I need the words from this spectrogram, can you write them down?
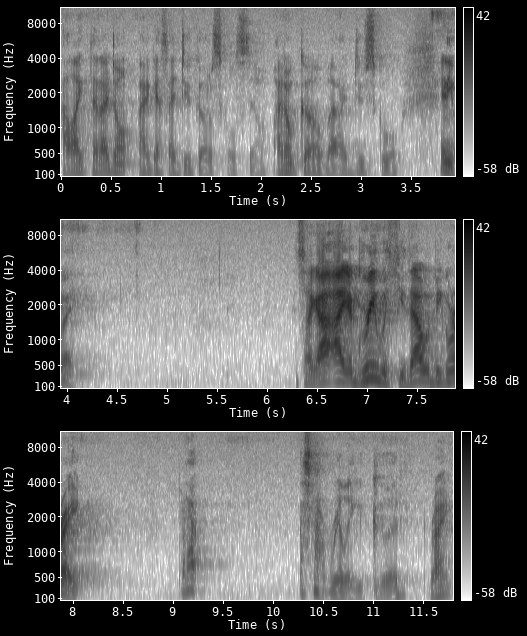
I like that I don't, I guess I do go to school still. I don't go, but I do school. Anyway, it's like, I, I agree with you. That would be great. But I, that's not really good, right?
